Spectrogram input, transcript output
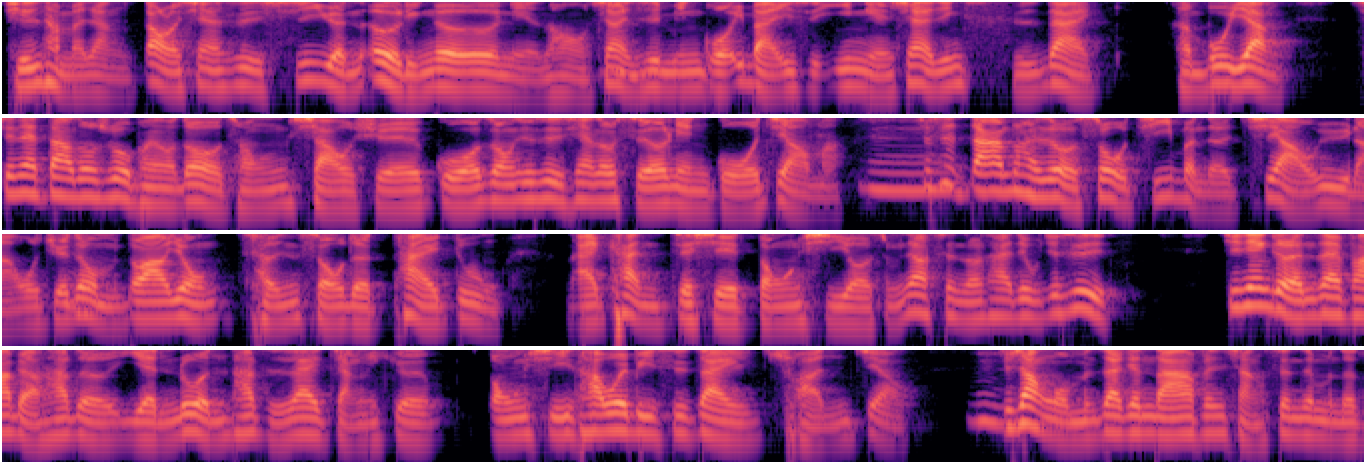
其实坦白讲，到了现在是西元二零二二年吼，现在已经是民国一百一十一年，现在已经时代很不一样。现在大多数的朋友都有从小学、国中，就是现在都十二年国教嘛，嗯就是大家都还是有受基本的教育啦。我觉得我们都要用成熟的态度来看这些东西哦。什么叫成熟态度？就是今天一个人在发表他的言论，他只是在讲一个东西，他未必是在传教。就像我们在跟大家分享圣人们的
